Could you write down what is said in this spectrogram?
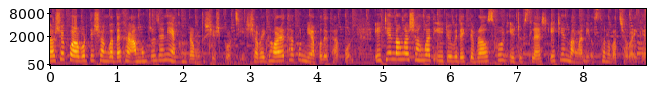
দর্শক, পরবর্তী সংবাদ দেখার আমন্ত্রণ জানিয়ে এখনকার মতো শেষ করছি। সবাই ঘরে থাকুন, নিরাপদে থাকুন। এটিএন বাংলা সংবাদ ইউটিউবে দেখতে ব্রাউজ করুন YouTube slash ATN Bangla news ধন্যবাদ সবাইকে।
